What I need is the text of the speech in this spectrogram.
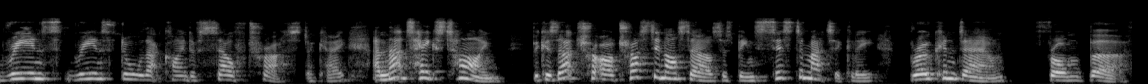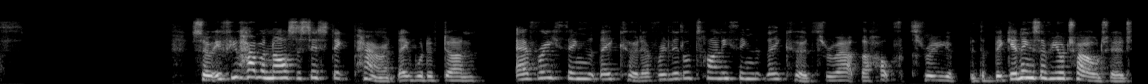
reinstall that kind of self trust okay? And that takes time because that tr- our trust in ourselves has been systematically broken down from birth. So if you have a narcissistic parent they would have done everything that they could every little tiny thing that they could throughout the whole through your, the beginnings of your childhood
